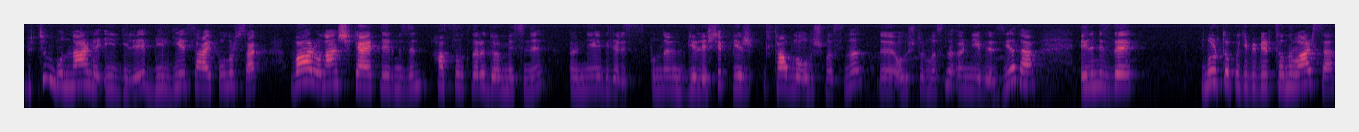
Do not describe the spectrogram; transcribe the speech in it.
bütün bunlarla ilgili bilgiye sahip olursak var olan şikayetlerimizin hastalıklara dönmesini önleyebiliriz. Bunların birleşip bir tablo oluşmasını, e, oluşturmasını önleyebiliriz. Ya da elimizde nur topu gibi bir tanı varsa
